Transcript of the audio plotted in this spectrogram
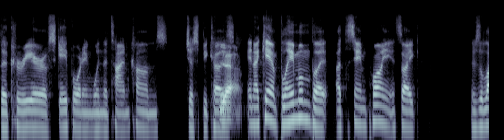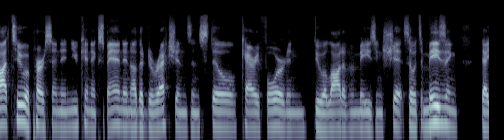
the career of skateboarding when the time comes, just because. Yeah. And I can't blame them, but at the same point, it's like there's a lot to a person, and you can expand in other directions and still carry forward and do a lot of amazing shit. So it's amazing that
